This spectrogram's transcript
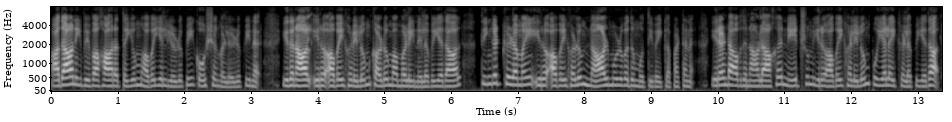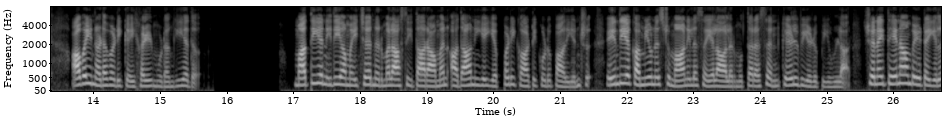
அதானி விவகாரத்தையும் அவையில் எழுப்பி கோஷங்கள் எழுப்பினர். இதனால் இரு அவைகளிலும் கடும் அமளி நிலவியதால் திங்கட்கிழமை இரு அவைகளும் நாள் நாள் முழுவதும் ஒத்திவைக்கப்பட்டன. இரண்டாவது நாளாக நேற்றும் இரு அவைகளிலும் புயலை கிளப்பியதால் அவை நடவடிக்கைகள் முடங்கியது. மத்திய நிதியமைச்சர் நிர்மலா சீதாராமன் அதானியை எப்படி காட்டிக் கொடுப்பார் என்று இந்திய கம்யூனிஸ்ட் மாநில செயலாளர் முத்தரசன் கேள்வி எழுப்பியுள்ளார். சென்னை தேனாம்பேட்டையில்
